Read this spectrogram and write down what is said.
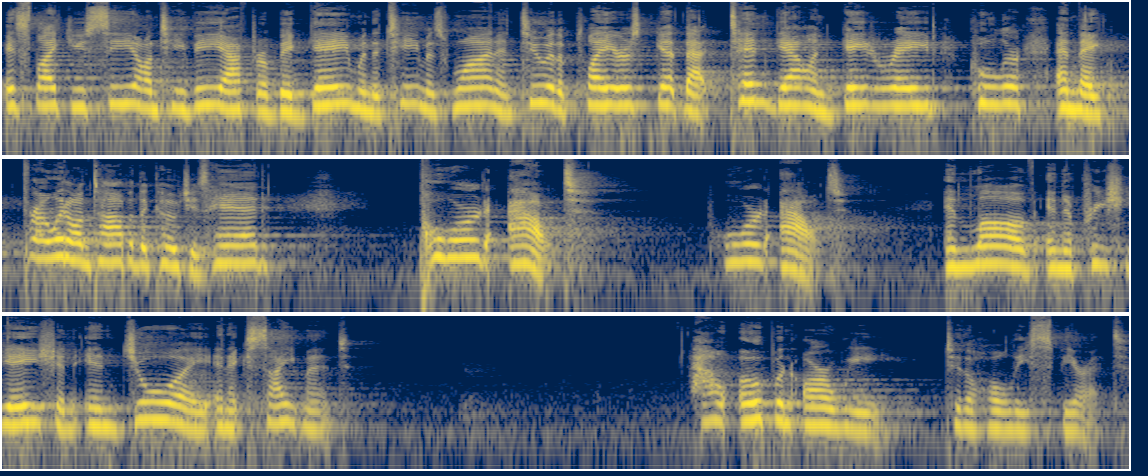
It's like you see on TV after a big game when the team has won and two of the players get that 10 gallon Gatorade cooler and they throw it on top of the coach's head. Poured out, poured out and love and appreciation and joy and excitement. How open are we to the Holy Spirit?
